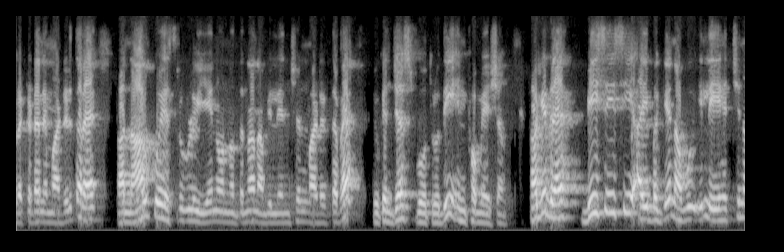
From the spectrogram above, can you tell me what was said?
ಪ್ರಕಟಣೆ ಮಾಡಿರ್ತಾರೆ. ಆ ನಾಲ್ಕು ಹೆಸರುಗಳು ಏನು ಅನ್ನೋದನ್ನ ನಾವಿಲ್ಲಿ ಮೆನ್ಷನ್ ಮಾಡಿರ್ತೇವೆ. You can just go through the information ಹಾಗಿದ್ರೆ ಬಿಸಿಸಿಐ ಬಗ್ಗೆ ನಾವು ಇಲ್ಲಿ ಹೆಚ್ಚಿನ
